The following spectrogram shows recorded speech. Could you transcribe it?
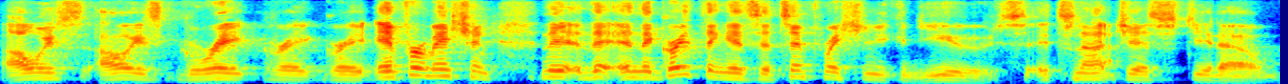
Always, always great, great, great information. The, the, and the great thing is, it's information you can use. It's not just you know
